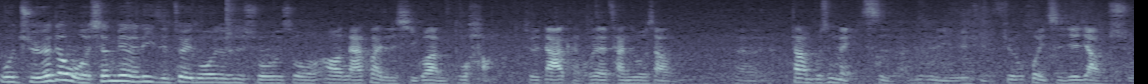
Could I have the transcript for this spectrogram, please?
我觉得我身边的例子最多就是说说哦，拿筷子的习惯不好，就是大家可能会在餐桌上，呃，当然不是每次啊，就是也许就会直接这样说。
